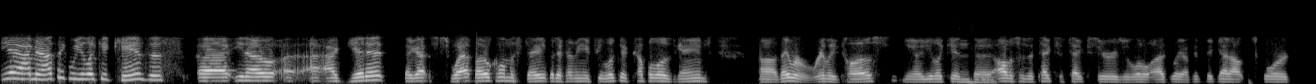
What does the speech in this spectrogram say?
Yeah, I mean, I think when you look at Kansas, uh, you know, I, I get it. They got swept by Oklahoma State, but if I mean, if you look at a couple of those games, uh, they were really close. You know, you look at mm-hmm. the, obviously the Texas Tech series was a little ugly. I think they got outscored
